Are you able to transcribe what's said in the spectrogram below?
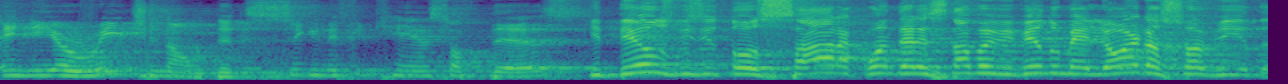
In the original, the significance of this que Deus visitou Sara quando ela estava vivendo o melhor da sua vida.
